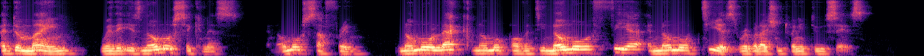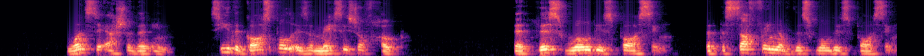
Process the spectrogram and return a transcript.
a domain where there is no more sickness, no more suffering, no more lack, no more poverty, no more fear, and no more tears, Revelation 22 says. Once they usher that in. See, the gospel is a message of hope that this world is passing, that the suffering of this world is passing,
